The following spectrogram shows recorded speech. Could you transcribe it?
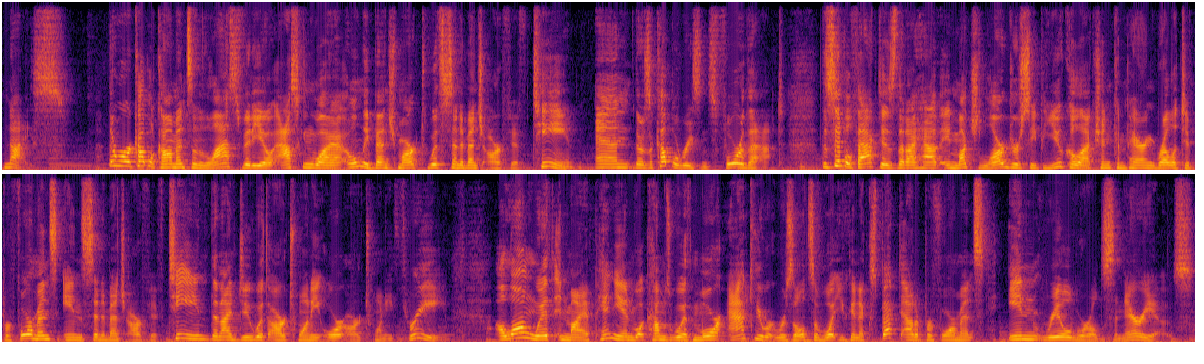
Nice. There were a couple comments in the last video asking why I only benchmarked with Cinebench R15, and there's a couple reasons for that. The simple fact is that I have a much larger CPU collection comparing relative performance in Cinebench R15 than I do with R20 or R23 along with, in my opinion, what comes with more accurate results of what you can expect out of performance in real world scenarios.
